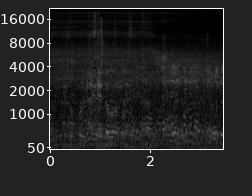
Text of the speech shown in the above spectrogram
ಅದಕ್ಕೆ ಸ್ವಲ್ಪ ವಿಶೇಷ ಗಮನ ಕೊಡ್ಬೇಕು. ಒಂದು ಸರ್ ಚಾಮರಾಜನಗರ ಹಳೆಪಟ್ಟಿ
